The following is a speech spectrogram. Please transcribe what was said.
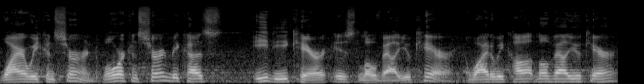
why are we concerned? Well, we're concerned because ED care is low value care. Why do we call it low value care?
